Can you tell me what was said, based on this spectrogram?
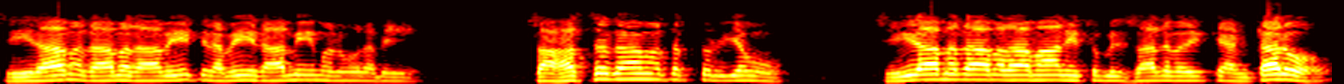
శ్రీరామ రామ రామేతి రమే రామే మనోరమే సహస్రనామ తత్తుల్యం శ్రీరామ రామ రామ అని తొమ్మిది సార్లు ఎవరైతే అంటారో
